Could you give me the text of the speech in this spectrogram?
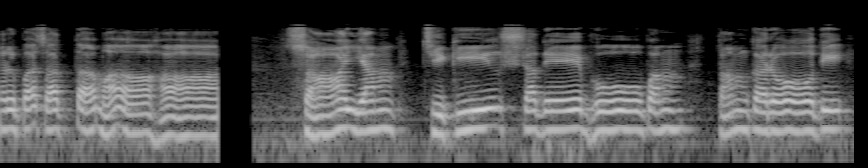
नृपसत्तमाः। सायं चिकीर्षदे भूपं तं करोति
